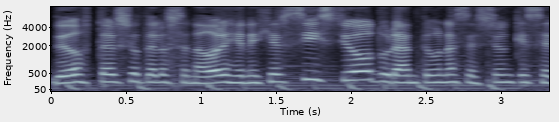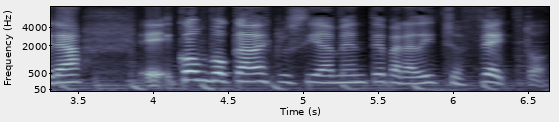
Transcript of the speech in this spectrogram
de dos tercios de los senadores en ejercicio durante una sesión que será eh, convocada exclusivamente para dicho efecto.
